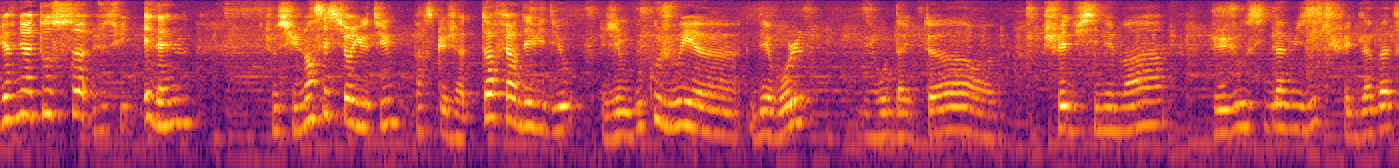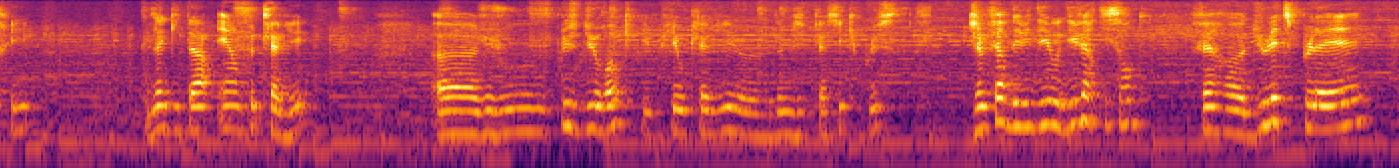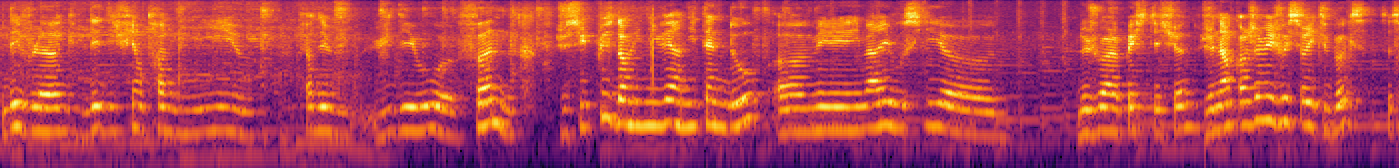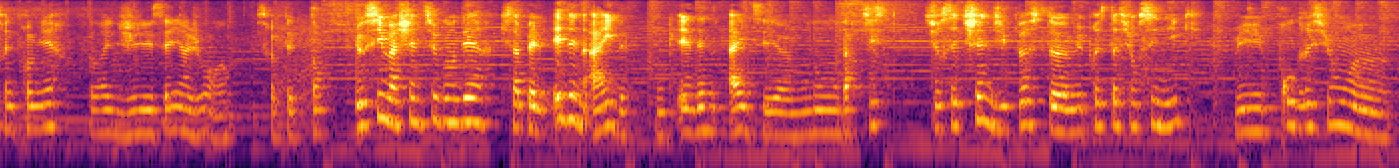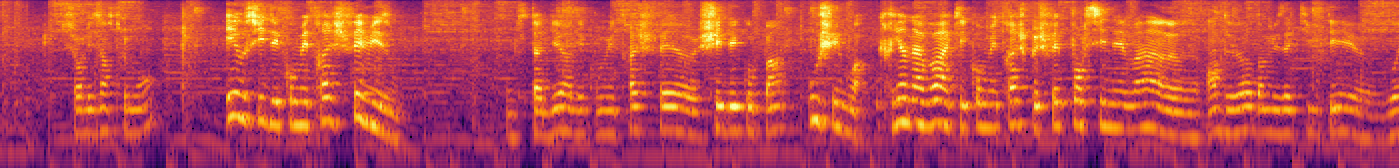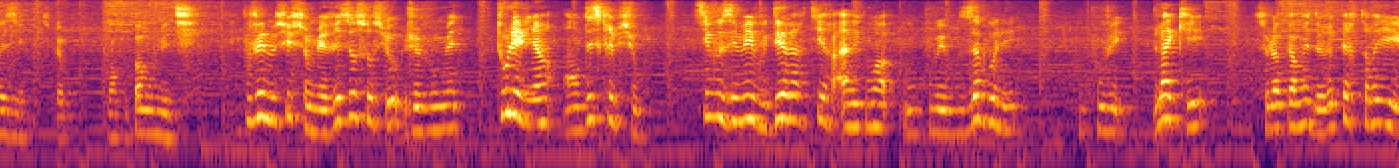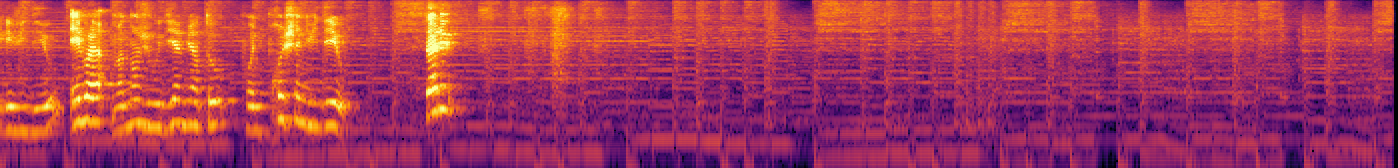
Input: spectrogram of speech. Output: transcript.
Bienvenue à tous, je suis Eden. Je me suis lancé sur YouTube parce que j'adore faire des vidéos. J'aime beaucoup jouer euh, des rôles, des rôles d'acteur. euh, je fais du cinéma, je joue aussi de la musique, je fais de la batterie, de la guitare et un peu de clavier. Euh, je joue plus du rock et puis au clavier de la musique classique plus. J'aime faire des vidéos divertissantes, faire du let's play, des vlogs, des défis entre amis, euh, faire des vidéos euh, fun. Je suis plus dans l'univers Nintendo, euh, mais il m'arrive aussi de jouer à la PlayStation. Je n'ai encore jamais joué sur Xbox, ce serait une première. Faudrait que j'essaye un jour, hein. il serait peut-être temps. J'ai aussi ma chaîne secondaire qui s'appelle Eden Hyde. Donc Eden Hyde c'est mon nom d'artiste. Sur cette chaîne j'y poste mes prestations scéniques, mes progressions sur les instruments et aussi des courts-métrages faits maison. C'est-à-dire des courts-métrages faits euh, chez des copains ou chez moi. Rien à voir avec les courts-métrages que je fais pour le cinéma euh, en dehors dans mes activités euh, loisirs. Parce que bon, c'est pas mon métier. Vous pouvez me suivre sur mes réseaux sociaux, je vous mets tous les liens en description. Si vous aimez vous divertir avec moi, vous pouvez vous abonner, vous pouvez liker, cela permet de répertorier les vidéos. Et voilà, maintenant je vous dis à bientôt pour une prochaine vidéo. Salut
